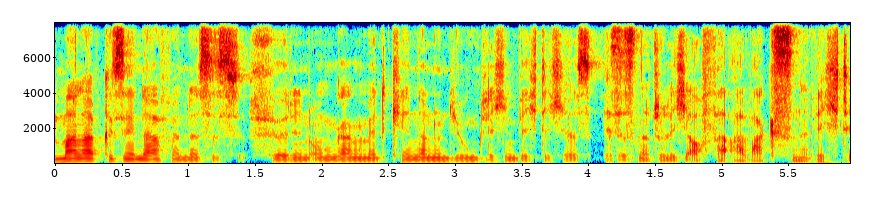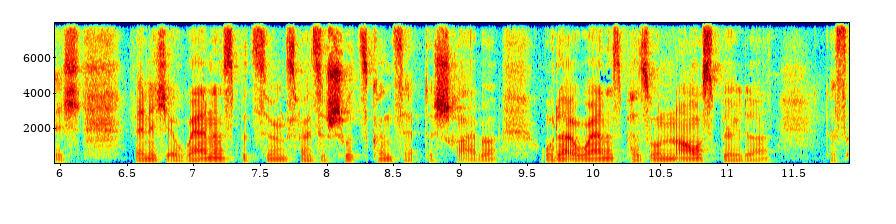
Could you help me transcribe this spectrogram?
Mal abgesehen davon, dass es für den Umgang mit Kindern und Jugendlichen wichtig ist, ist es natürlich auch für Erwachsene wichtig. Wenn ich Awareness- bzw. Schutzkonzepte schreibe oder Awareness-Personen ausbilde, das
